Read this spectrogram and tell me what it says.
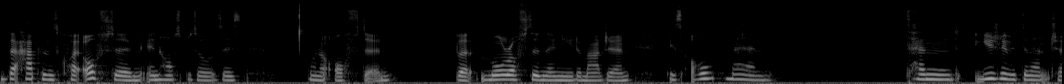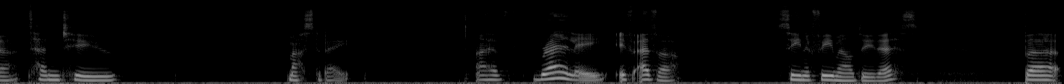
that happens quite often in hospitals is, well, not often, but more often than you'd imagine, is old men tend, usually with dementia, tend to masturbate. I have rarely, if ever, seen a female do this, but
